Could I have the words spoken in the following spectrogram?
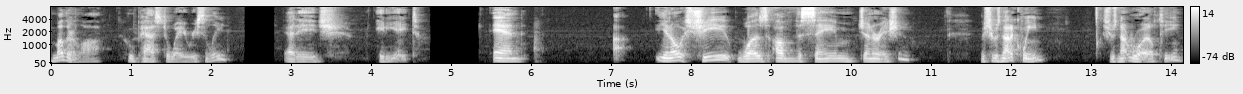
mother-in-law who passed away recently at age 88. And you know, she was of the same generation, but she was not a queen. She was not royalty.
